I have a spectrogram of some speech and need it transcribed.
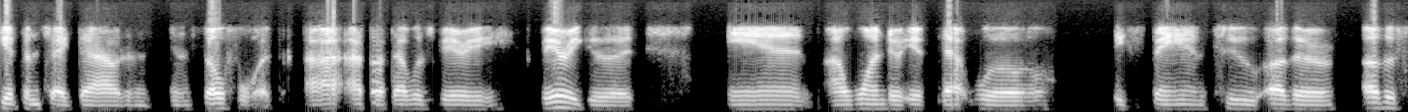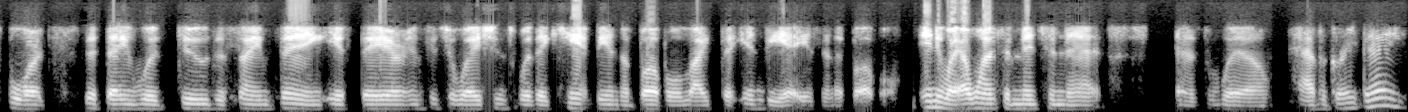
get them checked out and, and so forth. I, I thought that was very, very good. And I wonder if that will expand to other other sports that they would do the same thing if they're in situations where they can't be in the bubble like the NBA is in a bubble. Anyway, I wanted to mention that as well. Have a great day.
